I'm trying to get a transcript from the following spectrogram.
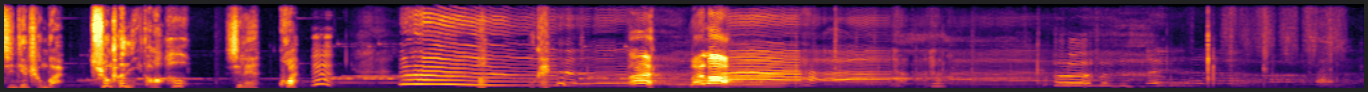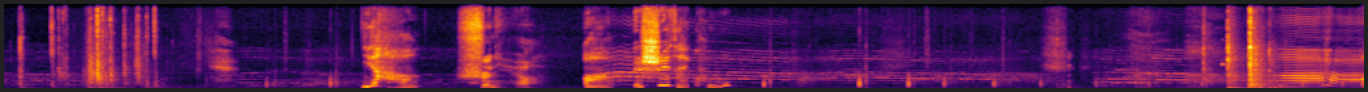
今天成败全看你的了。好，心莲，快！嗯嗯。啊，OK。哎，来了。你好。是你呀。啊，谁在哭？啊，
